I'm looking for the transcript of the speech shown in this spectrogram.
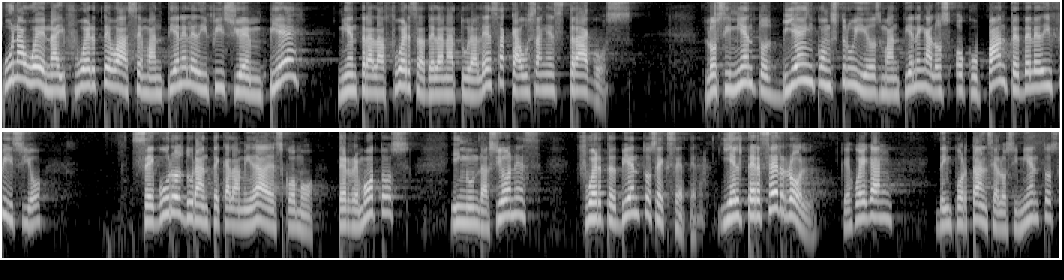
una buena y fuerte base mantiene el edificio en pie mientras las fuerzas de la naturaleza causan estragos. Los cimientos bien construidos mantienen a los ocupantes del edificio seguros durante calamidades como terremotos, inundaciones, fuertes vientos, etc. Y el tercer rol que juegan de importancia los cimientos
